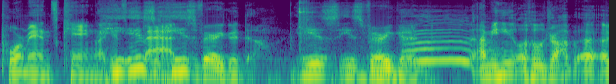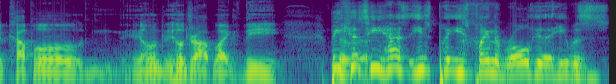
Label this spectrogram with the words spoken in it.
poor man's king. Like he it's is. bad. He is very good though. He is. He's very good. I mean, he'll he'll drop a, a couple. He'll he'll drop like the because the- he has. He's play, He's playing the role that he was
